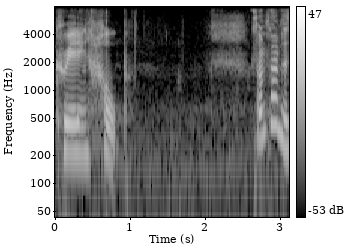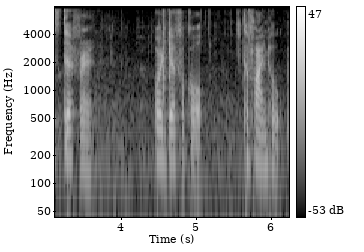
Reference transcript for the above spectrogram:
creating hope. Sometimes it's different or difficult to find hope,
